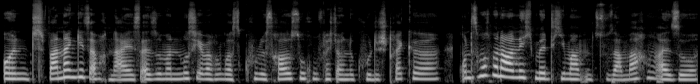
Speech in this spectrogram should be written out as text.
Und wandern geht es einfach nice. Also man muss sich einfach irgendwas Cooles raussuchen, vielleicht auch eine coole Strecke. Und das muss man auch nicht mit jemandem zusammen machen. Also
